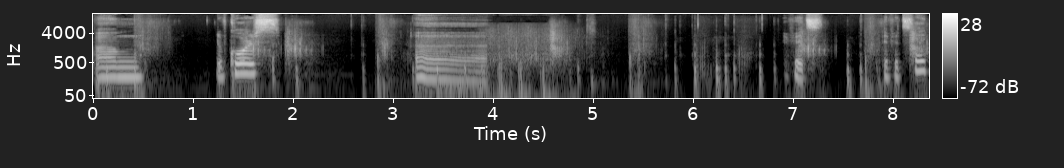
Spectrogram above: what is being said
Um, of course, uh, if it's if it's like,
